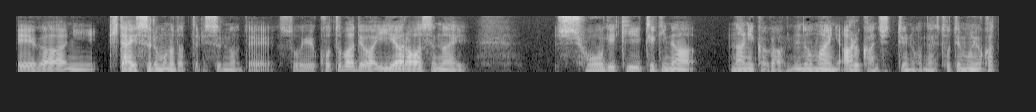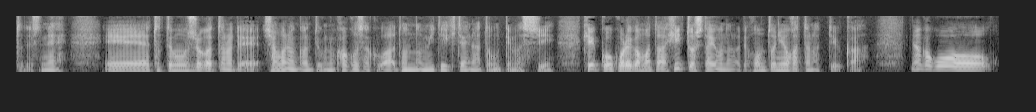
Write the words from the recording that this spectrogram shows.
映画に期待するものだったりするので、そういう言葉では言い表せない衝撃的な何かが目の前にある感じっていうのがね、とても良かったですね。えー、とても面白かったので、シャマラン監督の過去作はどんどん見ていきたいなと思っていますし、結構これがまたヒットしたようなので、本当に良かったなっていうか、なんかこう、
